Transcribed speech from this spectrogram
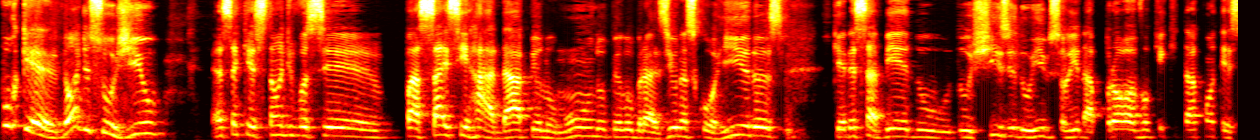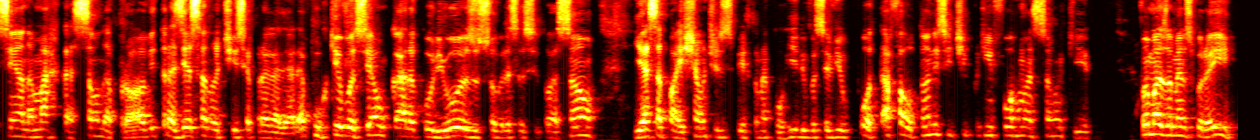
por quê? De onde surgiu essa questão de você passar esse radar pelo mundo, pelo Brasil, nas corridas? Querer saber do, do X e do Y ali da prova, o que está acontecendo, a marcação da prova e trazer essa notícia para a galera. É porque você é um cara curioso sobre essa situação e essa paixão te despertou na corrida e você viu, pô, tá faltando esse tipo de informação aqui. Foi mais ou menos por aí?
